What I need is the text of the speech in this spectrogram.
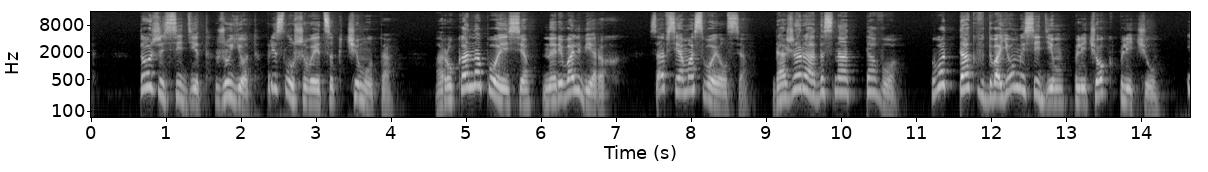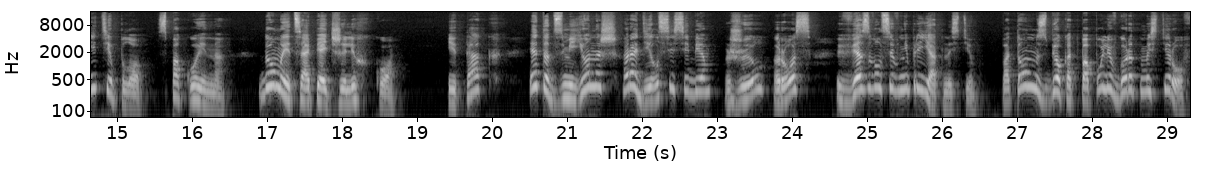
Тоже сидит, жует, прислушивается к чему-то. А рука на поясе, на револьверах. Совсем освоился. Даже радостно от того. Вот так вдвоем и сидим, плечо к плечу. И тепло, спокойно. Думается опять же легко. Итак, этот змееныш родился себе, жил, рос, ввязывался в неприятности. Потом сбег от папули в город мастеров.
